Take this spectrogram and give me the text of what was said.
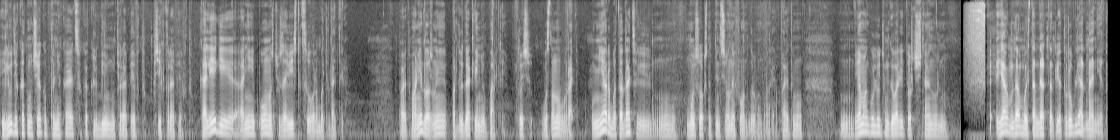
И люди к этому человеку проникаются как к любимому терапевту, психотерапевту. Коллеги, они полностью зависят от своего работодателя. Поэтому они должны продвигать линию партии. То есть в основном врать. У меня работодатель, ну, мой собственный пенсионный фонд, грубо говоря. Поэтому я могу людям говорить то, что считаю нужным. Я вам дам мой стандартный ответ. У рубля дна нет.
